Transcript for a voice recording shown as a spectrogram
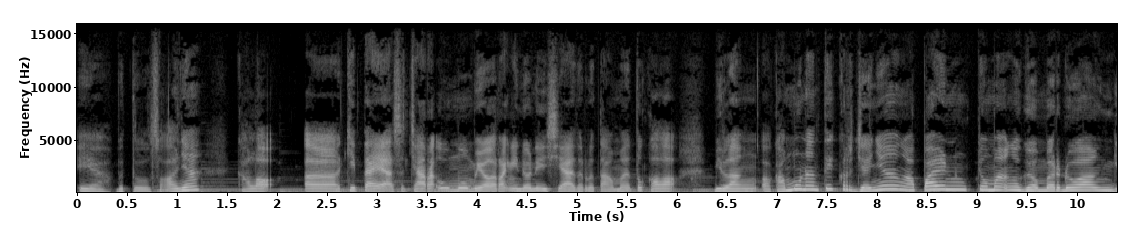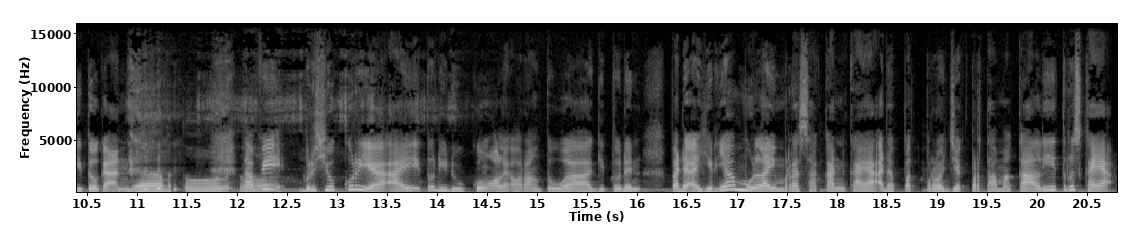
Iya, betul. Soalnya kalau eh, kita ya secara umum ya orang Indonesia terutama tuh kalau bilang oh, kamu nanti kerjanya ngapain cuma ngegambar doang gitu kan. Ya betul betul. Tapi bersyukur ya Ai itu didukung oleh orang tua gitu dan pada akhirnya mulai merasakan kayak dapat project pertama kali terus kayak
